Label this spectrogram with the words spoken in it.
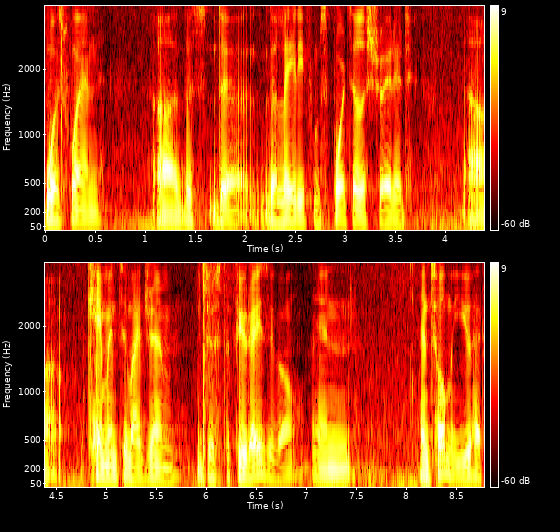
was when uh, this, the, the lady from Sports Illustrated uh, came into my gym just a few days ago and and told me you had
